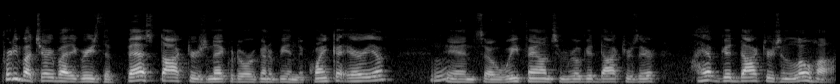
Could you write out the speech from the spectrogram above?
pretty much everybody agrees the best doctors in Ecuador are going to be in the Cuenca area. And so we found some real good doctors there. I have good doctors in Loja,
